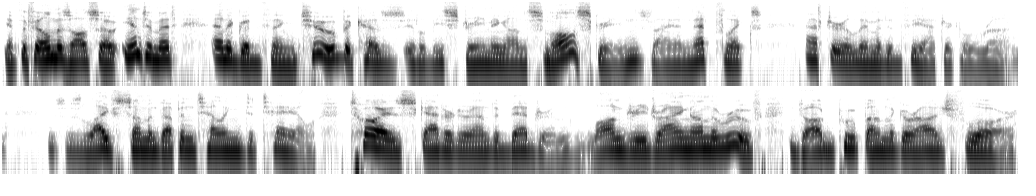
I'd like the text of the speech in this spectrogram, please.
Yet the film is also intimate, and a good thing too, because it'll be streaming on small screens via Netflix after a limited theatrical run. This is life summoned up in telling detail. Toys scattered around a bedroom, laundry drying on the roof, dog poop on the garage floor.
